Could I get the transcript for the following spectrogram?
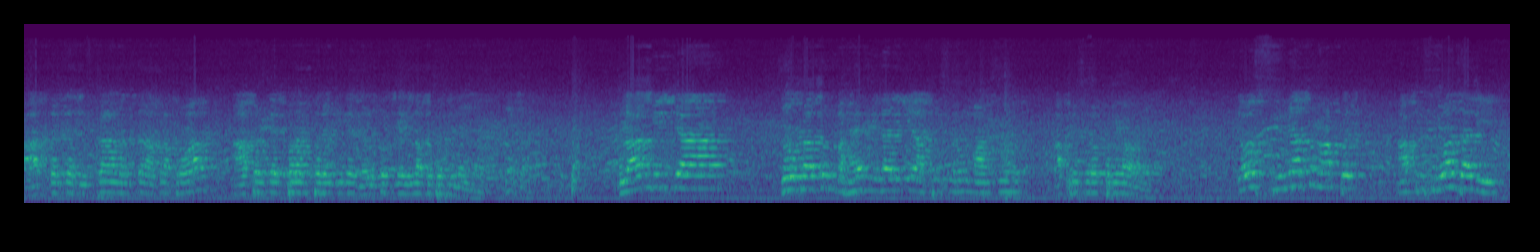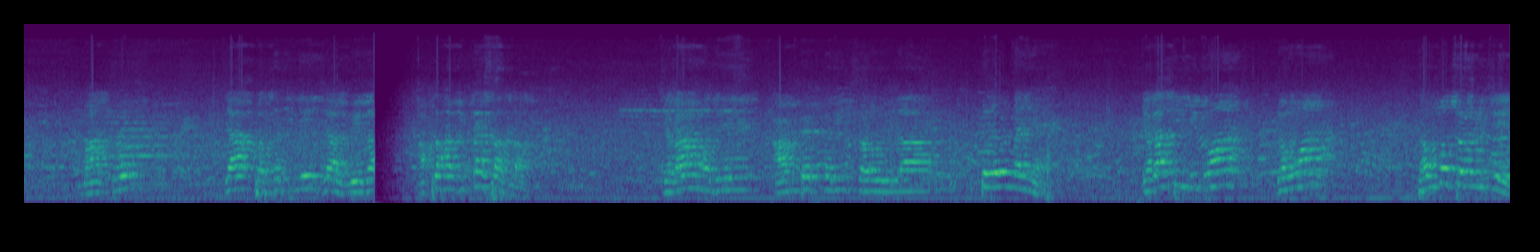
आहे दुष्काळानंतर आपला प्रवास आपण त्या परंपरेची काही धडपड पद्धती नाही आहे. नाही का? गुलामगिरीच्या जोखडातून बाहेर निघालेली आपली सर्व माणसं आपले सर्व परिवार आहे तेव्हा शून्यातून आपली सुरुवात झाली मात्र ज्या पद्धतीने ज्या वेगा आपला हा विकास साधला जगामध्ये आंबेडकरी चळवळीला तोड नाही आहे. जगातील विद्वान गव्हा धम्म चळवळीचे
